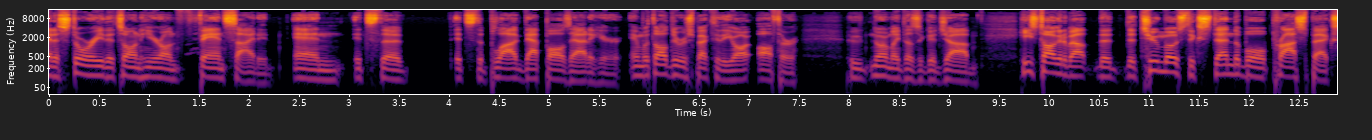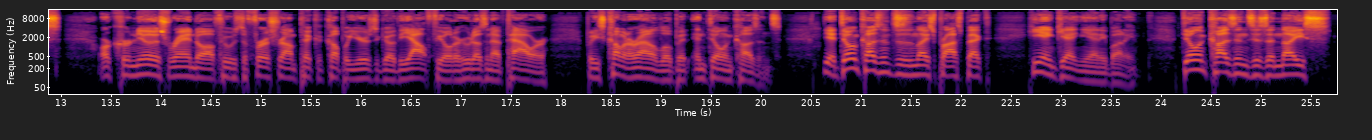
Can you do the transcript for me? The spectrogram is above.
at a story that's on here on Fansided, and it's the it's the blog that ball's out of here. And with all due respect to the author, who normally does a good job. He's talking about the the two most extendable prospects are Cornelius Randolph, who was the first round pick a couple years ago, the outfielder who doesn't have power, but he's coming around a little bit, and Dylan Cozens. Yeah, Dylan Cozens is a nice prospect. He ain't getting you anybody. Dylan Cozens is a nice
